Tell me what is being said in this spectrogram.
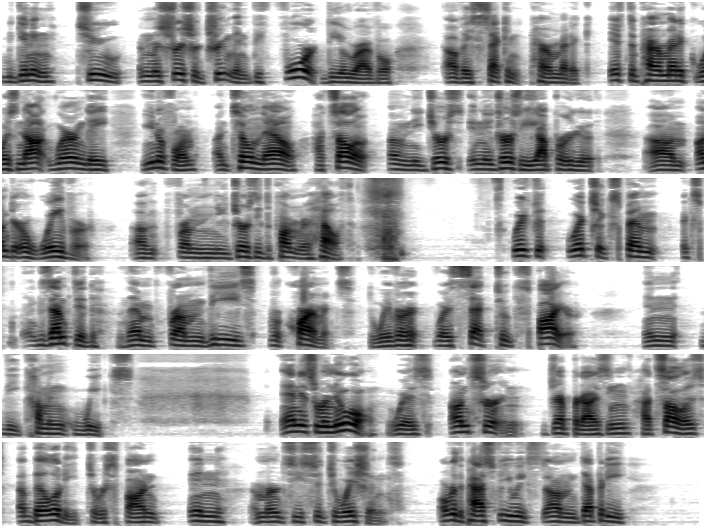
beginning to administration treatment before the arrival of a second paramedic. If the paramedic was not wearing a uniform until now, Hatzalah of New Jersey in New Jersey operated um, under a waiver um, from the New Jersey Department of Health, which which ex, exempted them from these requirements. The waiver was set to expire in the coming weeks, and its renewal was uncertain, jeopardizing Hatzalah's ability to respond in emergency situations. Over the past few weeks, um, Deputy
